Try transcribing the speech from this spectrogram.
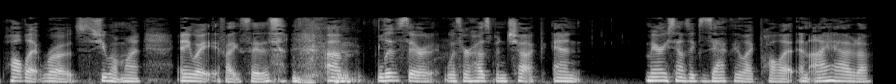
Paulette Rhodes. She won't mind. Anyway, if I say this, um, lives there with her husband Chuck, and Mary sounds exactly like Paulette. And I had a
